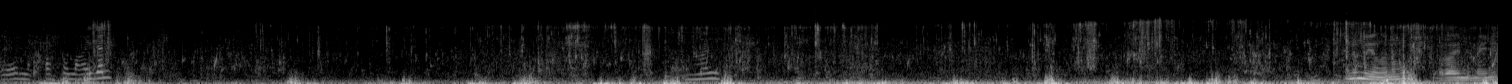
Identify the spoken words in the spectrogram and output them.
Ayun, lakas na mga idol. Aman. Ano mo yung ano mo? Para hindi mainit.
